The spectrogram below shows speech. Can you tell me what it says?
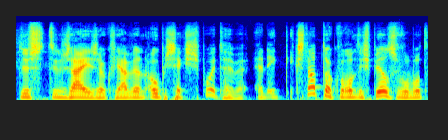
Dus toen zei ze ook van, ja, we willen een open sexy sport hebben. En ik, ik snapte ook waarom die speels bijvoorbeeld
